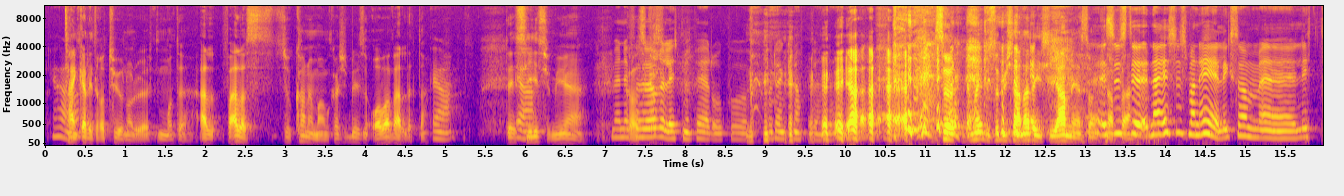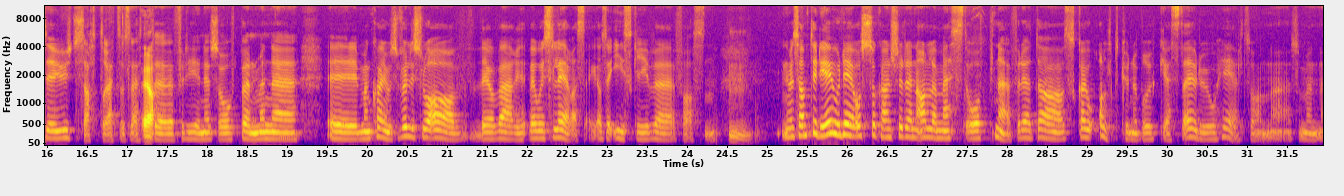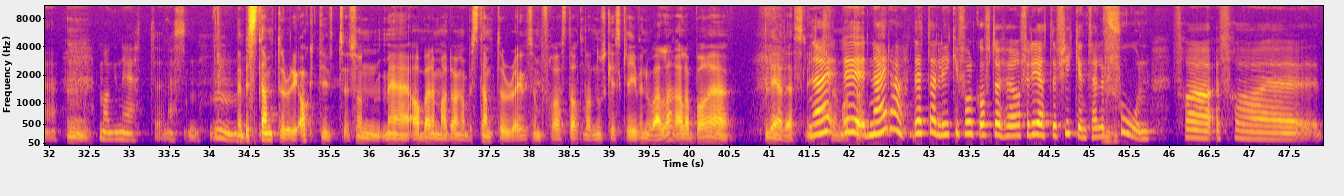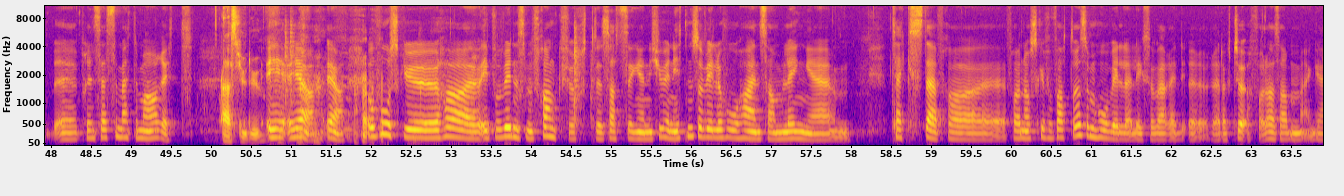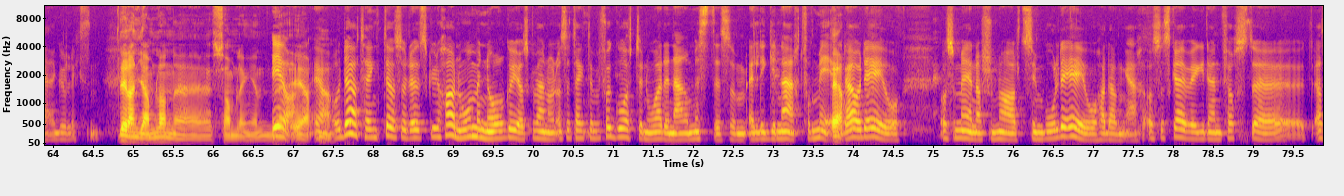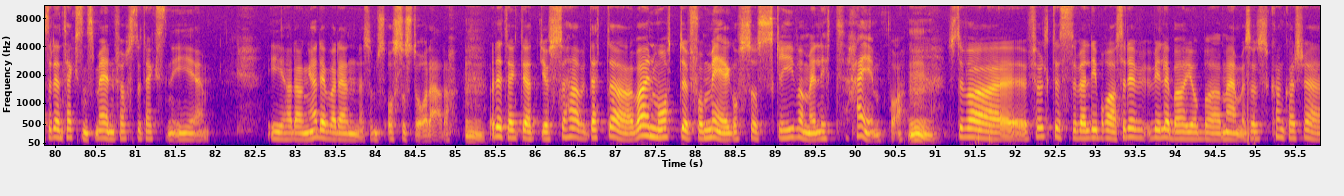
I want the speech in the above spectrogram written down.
Ja. tenker litteratur når du på en måte For ellers så kan man kanskje bli sånn overveldet. da. Ja. Det sies jo mye Men jeg får høre litt med Pedro på, på den knappen. så, men, så du kjenner deg ikke igjen i en sånn knapp? nei, jeg syns man er liksom eh, litt eh, utsatt, rett og slett, Ja. eh, fordi en er så åpen. Men eh, eh, man kan jo selvfølgelig slå av ved å, være, ved å isolere seg, altså i skrivefasen. Mm. Men samtidig er jo det også kanskje den aller mest åpne, for da skal jo alt kunne brukes. Da er du jo helt sånn eh, som en eh, Mm. magnet, eh, nesten. Mm. Men bestemte du deg aktivt sånn med arbeidet med Hardanger, bestemte du deg liksom fra starten at nå skal jeg skrive noveller, eller bare ble det slik? Nei, det, nei da, dette liker folk ofte å høre. Fordi at jeg fikk en telefon fra, fra eh, prinsesse Mette-Marit. As you do. Ja, ja. Og hun skulle ha, I forbindelse med Frankfurt-satsingen i 2019 så ville hun ha en samling eh, tekster fra, fra norske forfattere som hun ville liksom være redaktør for, da, sammen med Geir Gulliksen. Det er den hjemlandssamlingen? Ja, ja. ja. Mm. Og da tenkte jeg også det skulle ha noe med Norge å gjøre. skulle være noe, Og så tenkte jeg vi får gå til noe av det nærmeste som ligger nært for meg. Ja. Da, og det er jo og som er nasjonalt symbol, det er jo Hardanger. Og så skrev jeg den første Altså den teksten som er den første teksten i, i Hardanger, det var den som også står der. da. Mm. Og det tenkte jeg at jøsse her, dette var en måte for meg også å skrive meg litt hjem på. Mm. Så det var, føltes veldig bra. Så det ville jeg bare jobbe mer med. Så kan kanskje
